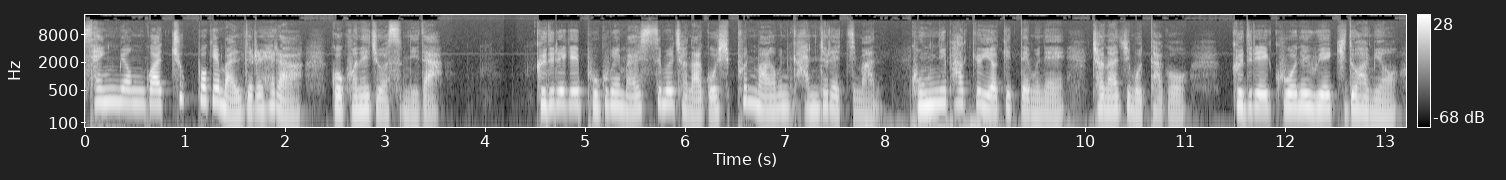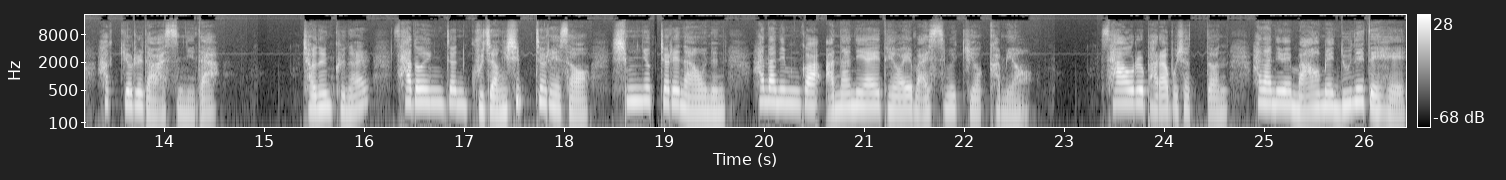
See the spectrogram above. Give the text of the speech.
생명과 축복의 말들을 해라고 권해 주었습니다. 그들에게 복음의 말씀을 전하고 싶은 마음은 간절했지만 공립학교이었기 때문에 전하지 못하고 그들의 구원을 위해 기도하며 학교를 나왔습니다. 저는 그날 사도행전 9장 10절에서 16절에 나오는 하나님과 아나니아의 대화의 말씀을 기억하며 사울을 바라보셨던 하나님의 마음의 눈에 대해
